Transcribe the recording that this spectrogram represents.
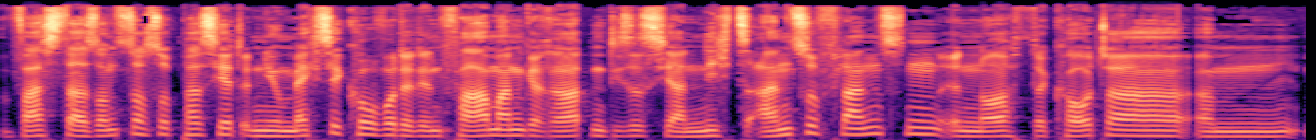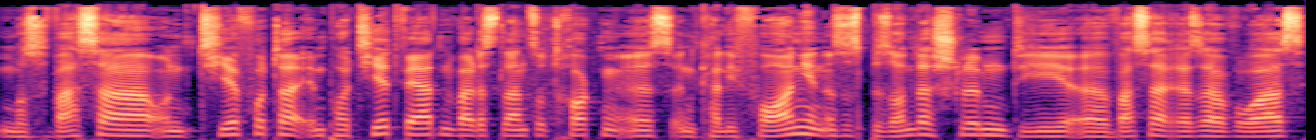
was da sonst noch so passiert. In New Mexico wurde den Farmern geraten, dieses Jahr nichts anzupflanzen. In North Dakota ähm, muss Wasser und Tierfutter importiert werden, weil das Land so trocken ist. In Kalifornien ist es besonders schlimm. Die äh, Wasserreservoirs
